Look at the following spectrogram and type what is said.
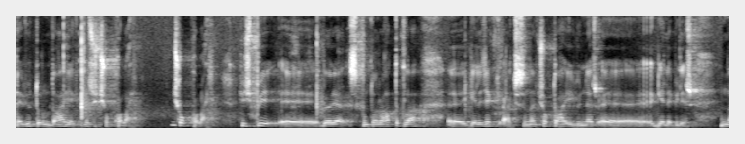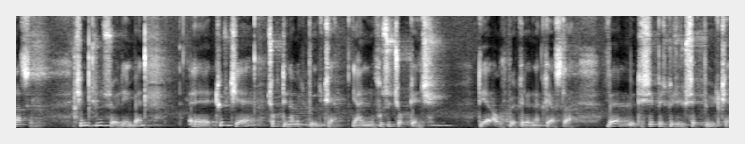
mevcut durum daha iyi gitmesi çok kolay. Çok kolay. Hiçbir e, böyle sıkıntı rahatlıkla e, gelecek açısından çok daha iyi günler e, gelebilir. Nasıl? Şimdi şunu söyleyeyim ben. E, Türkiye çok dinamik bir ülke. Yani nüfusu çok genç. Diğer Avrupa ülkelerine kıyasla. Ve müteşebbis gücü yüksek bir ülke.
